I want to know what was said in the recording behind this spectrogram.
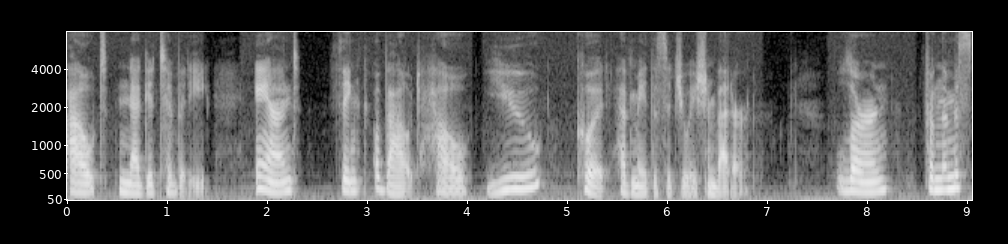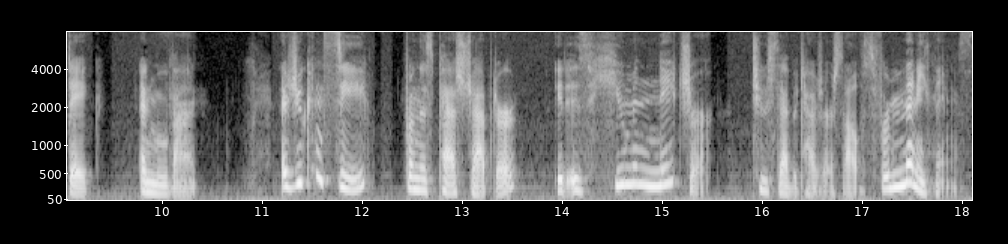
out negativity and think about how you could have made the situation better. Learn from the mistake and move on. As you can see from this past chapter, it is human nature to sabotage ourselves for many things.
